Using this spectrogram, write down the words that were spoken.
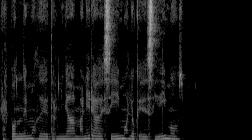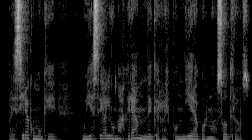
Respondemos de determinada manera, decidimos lo que decidimos. Pareciera como que hubiese algo más grande que respondiera por nosotros,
